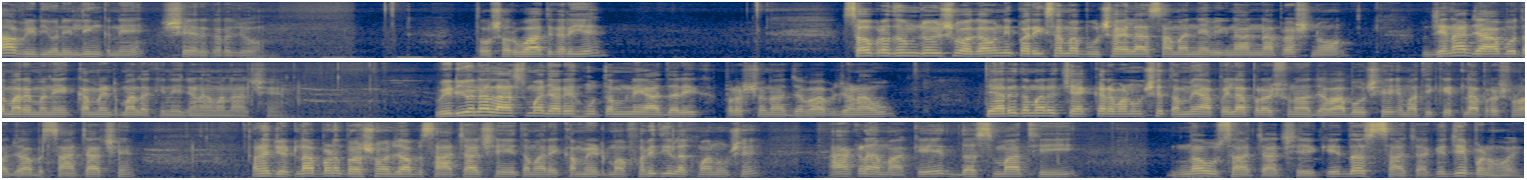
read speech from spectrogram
આ વિડીયોની લિંકને શેર કરજો. તો શરૂઆત કરીએ. સૌપ્રથમ જોઈશું અગાઉની પરીક્ષામાં પૂછાયેલા સામાન્ય વિજ્ઞાનના પ્રશ્નો, જેના જવાબો તમારે મને કમેન્ટમાં લખીને જણાવવાના છે. વિડીયોના લાસ્ટમાં જ્યારે હું તમને આ દરેક પ્રશ્નોના જવાબ જણાવું, ત્યારે તમારે ચેક કરવાનું છે, તમે આપેલા પ્રશ્નોના જવાબો છે, એમાંથી કેટલા પ્રશ્નોના જવાબ સાચા છે? અને જેટલા પણ પ્રશ્નોના જવાબ સાચા છે એ તમારે કમેન્ટમાં ફરીથી લખવાનું છે આંકડામાં કે દસમાંથી નવ સાચા છે કે દસ સાચા કે જે પણ હોય.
